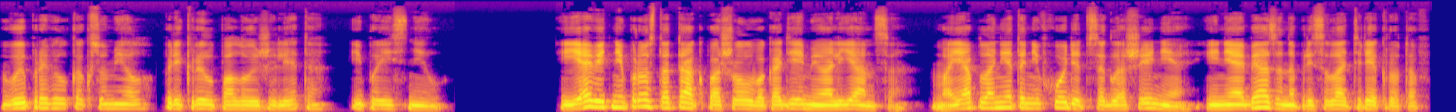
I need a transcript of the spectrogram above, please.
Выправил, как сумел, прикрыл полой жилета и пояснил: я ведь не просто так пошел в Академию Альянса. Моя планета не входит в соглашение и не обязана присылать рекрутов.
